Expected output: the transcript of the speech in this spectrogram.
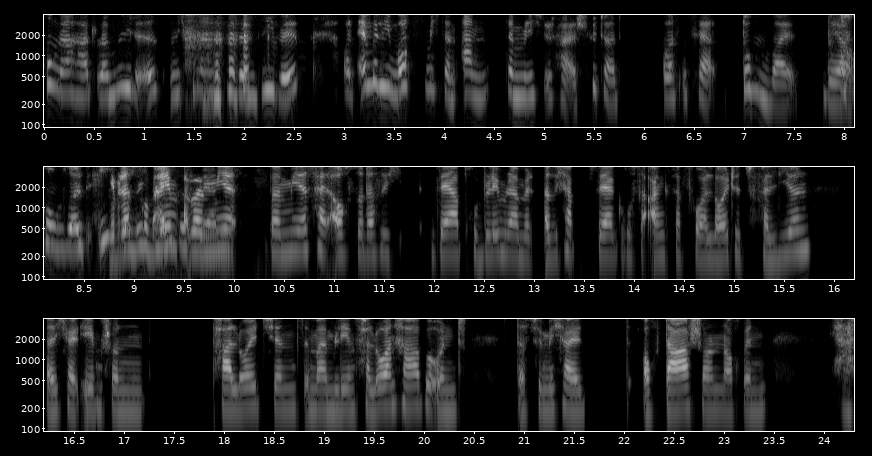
Hunger hat oder müde ist und ich bin ein bisschen sensibel und Emily motzt mich dann an, dann bin ich total erschüttert. Aber es ist ja dumm, weil ja. warum sollte ich Ja, aber das Problem bei werden? mir, bei mir ist halt auch so, dass ich sehr Probleme damit, also ich habe sehr große Angst davor, Leute zu verlieren, weil ich halt eben schon ein paar Leutchens in meinem Leben verloren habe und das für mich halt auch da schon, auch wenn ja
